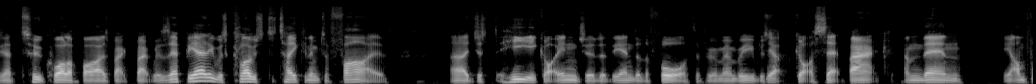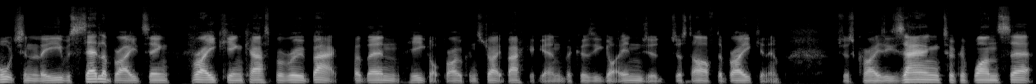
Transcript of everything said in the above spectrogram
had two qualifiers back to back. But Zeppieri was close to taking him to five. Uh, just he got injured at the end of the fourth, if you remember. He was got a set back, and then yeah, unfortunately he was celebrating breaking Casper Ruud back, but then he got broken straight back again because he got injured just after breaking him, which was crazy. Zhang took a one set,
